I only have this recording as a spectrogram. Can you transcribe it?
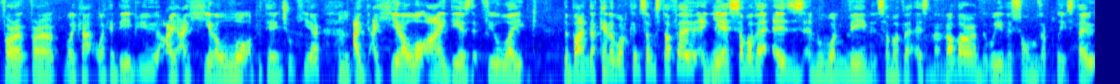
for a, for like a like a debut. I, I hear a lot of potential here. I, I hear a lot of ideas that feel like the band are kind of working some stuff out. And Yeah. yes, some of it is in one vein, and some of it is in another. And the way the songs are placed out,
